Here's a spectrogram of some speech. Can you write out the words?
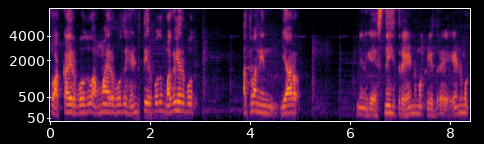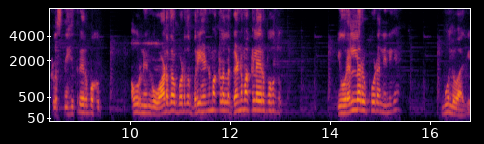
ಸೊ, ಅಕ್ಕ ಇರ್ಬೋದು, ಅಮ್ಮ ಇರ್ಬೋದು, ಹೆಂಡತಿ ಇರ್ಬೋದು ಮಗಳಿರ್ಬೋದು ಅಥವಾ ನೀನು ಯಾರೋ, ನಿನಗೆ ಸ್ನೇಹಿತರು ಹೆಣ್ಣು ಮಕ್ಕಳಿದ್ರೆ ಹೆಣ್ಣು ಮಕ್ಕಳ ಸ್ನೇಹಿತರು ಇರಬಹುದು. ಅವ್ರು ನಿನಗೆ ಒಡೆದ ಬಡ್ದು ಬರೀ ಹೆಣ್ಣು ಮಕ್ಕಳೆಲ್ಲ ಗಂಡು ಮಕ್ಕಳೇ ಇರಬಹುದು. ಇವರೆಲ್ಲರೂ ಕೂಡ ನಿನಗೆ ಮೂಲವಾಗಿ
